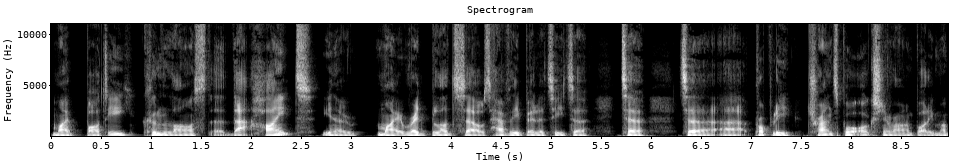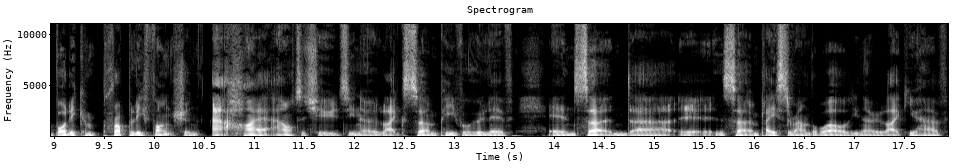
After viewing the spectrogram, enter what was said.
my body can last at that height. You know, my red blood cells have the ability to to to uh, properly transport oxygen around my body. My body can properly function at higher altitudes. You know, like some people who live in certain uh, in certain places around the world. You know, like you have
